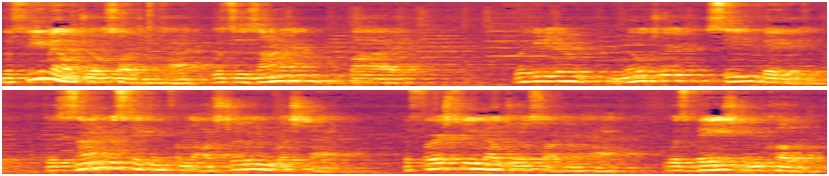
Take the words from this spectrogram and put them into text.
The female drill sergeant hat was designed by Brigadier Mildred C. Bailey. The design was taken from the Australian bush hat. The first female drill sergeant hat was beige in color.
